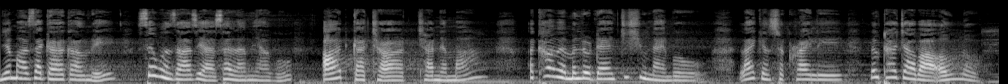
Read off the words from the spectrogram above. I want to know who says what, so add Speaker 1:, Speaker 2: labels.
Speaker 1: မြန်မာဇက်ကားကောင်းတွေစိတ်ဝင်စားစရာဇာတ်လမ်းများကို Art Gacha Channel မှာအခမဲ့မလွတ်တမ်းကြည့်ရှုနိုင်ဖို့ Like and Subscribe လေးလုပ်ထားကြပါအောင်လို့
Speaker 2: လူ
